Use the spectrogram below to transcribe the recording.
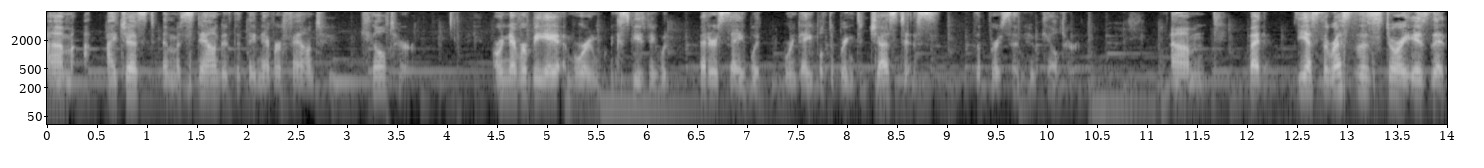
um, I just am astounded that they never found who killed her, or never be, or, excuse me, would better say, would, weren't able to bring to justice the person who killed her. Um, but yes, the rest of the story is that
